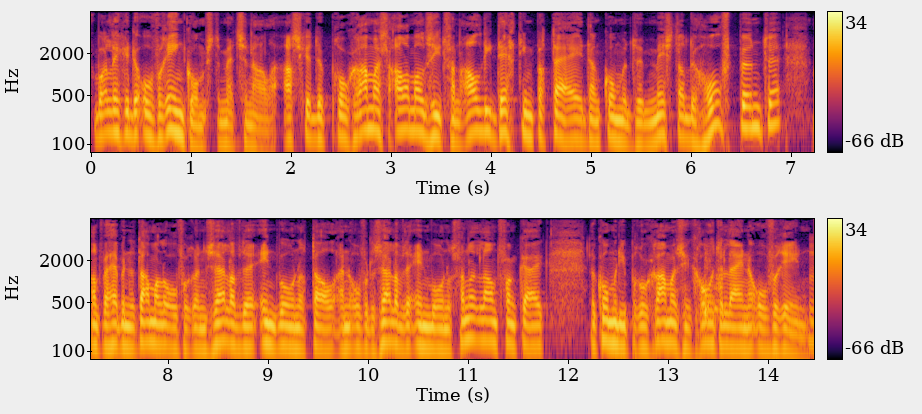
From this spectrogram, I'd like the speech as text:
waar, liggen de overeenkomsten met z'n allen? Als je de programma's allemaal ziet van al die dertien partijen, dan komen de meestal de hoofdpunten, want we hebben het allemaal over eenzelfde inwonertal en over dezelfde inwoners van het land van Kuik, dan komen die programma's in grote lijnen overeen. Hm.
